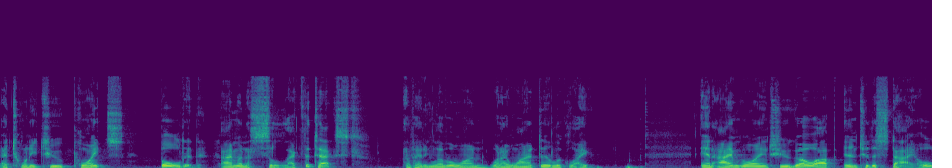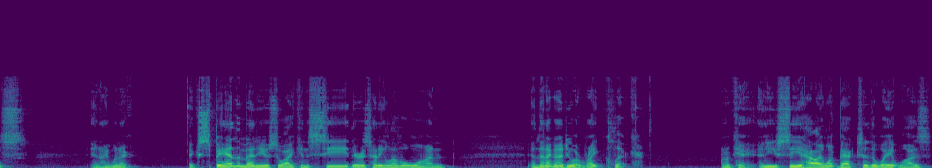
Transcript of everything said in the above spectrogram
at 22 points, bolded. I'm going to select the text of heading level one, what I want it to look like. And I'm going to go up into the styles and I'm going to expand the menu so I can see there's heading level one. And then I'm going to do a right click. Okay, and you see how I went back to the way it was.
